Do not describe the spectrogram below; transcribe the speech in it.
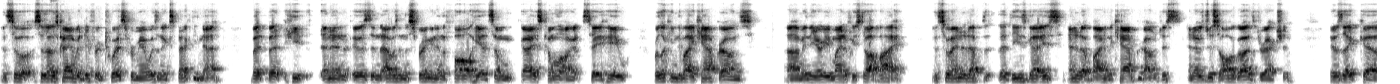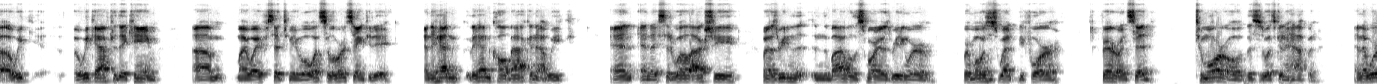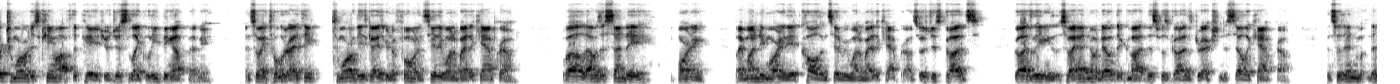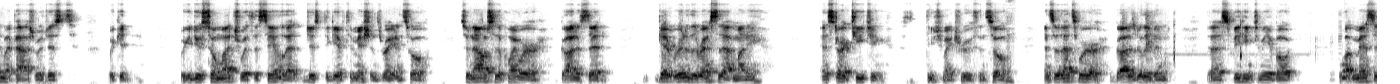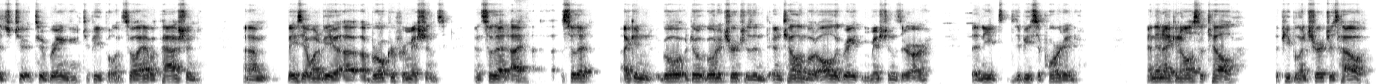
And so, so that was kind of a different twist for me. I wasn't expecting that. But but he and then it was in that was in the spring and in the fall. He had some guys come along and say, "Hey, we're looking to buy campgrounds um, in the area. You mind if we stop by?" And so ended up that these guys ended up buying the campground just, and it was just all God's direction. It was like uh, a week, a week after they came, um, my wife said to me, "Well, what's the Lord saying today?" And they hadn't, they hadn't called back in that week. And and I said, "Well, actually, when I was reading the, in the Bible this morning, I was reading where where Moses went before Pharaoh and said, "Tomorrow, this is what's going to happen." And the word "tomorrow" just came off the page. It was just like leaping up at me. And so I told her, I think tomorrow these guys are going to phone and say they want to buy the campground. Well, that was a Sunday morning. By Monday morning, they had called and said we want to buy the campground. So it was just God's God's leading. So I had no doubt that God, this was God's direction to sell the campground. And so then, then my passion was just we could we could do so much with the sale that just to give to missions, right? And so so now it's to the point where God has said, get rid of the rest of that money and start teaching, teach my truth. And so. Hmm. And so that's where God has really been uh, speaking to me about what message to, to bring to people. And so I have a passion um, basically I want to be a, a broker for missions, and so that I so that I can go go, go to churches and, and tell them about all the great missions there are that need to be supported, and then I can also tell the people in churches how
